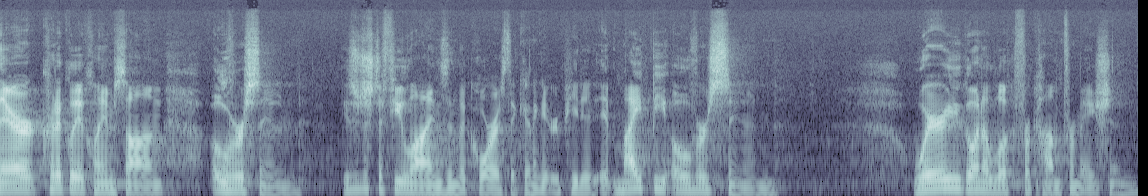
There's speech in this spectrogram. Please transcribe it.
their critically acclaimed song "Over Soon"? These are just a few lines in the chorus that kind of get repeated. It might be over soon. Where are you going to look for confirmation?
